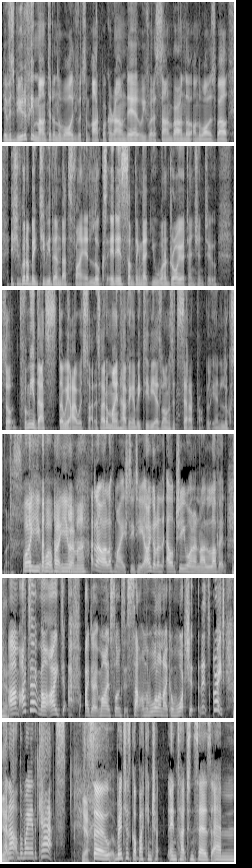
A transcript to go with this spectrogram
If it's beautifully mounted on the wall, you've got some artwork around it, or you've got a soundbar on the on the wall as well. If you've got a big TV, then that's fine. It looks, it is something that you want to draw your attention to. So for me, that's the way I would start it. So I don't mind having a big TV as long as it's set up properly and looks nice. what? Are you, what about you, Emma? I don't know. I love my HDT. I got an LG one and I love it. Yeah. Um, I don't mind. I, I don't mind as long as it's sat on the wall and I can watch it. Then it's great Yeah. and out of the way of the cats. Yeah. So Rich has got back in, tr- in touch and says um,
